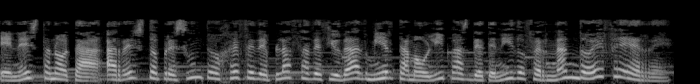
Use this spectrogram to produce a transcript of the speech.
En esta nota, arresto presunto jefe de plaza de Ciudad Mier Tamaulipas detenido Fernando F.R.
